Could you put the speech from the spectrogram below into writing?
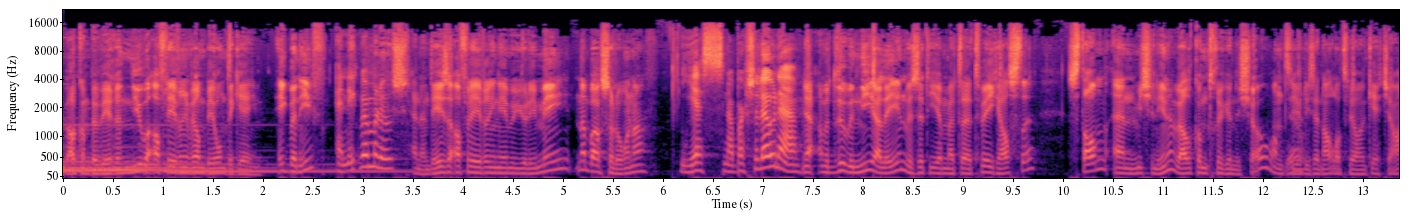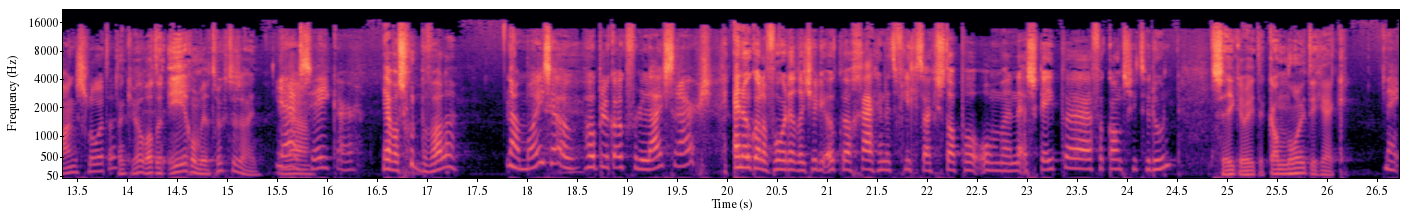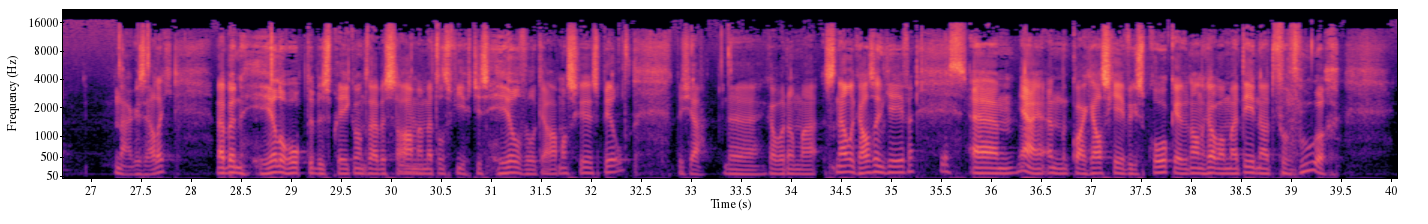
Welkom bij weer een nieuwe aflevering van Beyond the Game. Ik ben Yves En ik ben Marloes. en in deze aflevering nemen we jullie mee naar Barcelona. Yes, naar Barcelona. Ja, en dat doen we niet alleen. We zitten hier met eh, twee gasten. Stan en Micheline, welkom terug in de show, want Ja. jullie zijn alle twee al een keertje aangesloten. Dankjewel, wat een eer om weer terug te zijn. Ja, Ja. zeker. Ja, was goed bevallen. Nou, mooi zo. Hopelijk ook voor de luisteraars. En ook wel een voordeel dat jullie ook wel graag in het vliegtuig stappen om een escape-vakantie te doen. Zeker weten, kan nooit te gek. Nee. Nou, gezellig. We hebben een hele hoop te bespreken, want we hebben samen met ons viertjes heel veel kamers gespeeld. Dus ja, daar gaan we er maar snel gas in geven. Yes. Ehm, ja, en qua gasgeven gesproken, dan gaan we meteen naar het vervoer.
